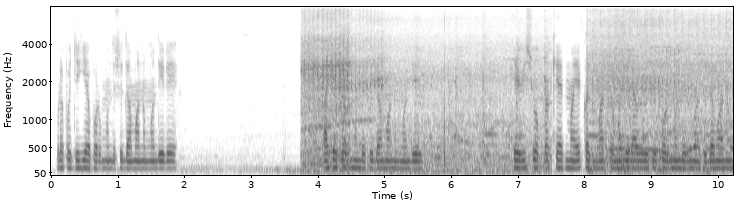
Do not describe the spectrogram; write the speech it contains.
આપણે પહોંચી ગયા પોરબંદર સુદામાના મંદિરે. આજે પોરબંદર સુદામાનું મંદિર, જે વિશ્વ પ્રખ્યાતમાં એક જ માત્ર મંદિર આવેલું છે પોરબંદરમાં સુદામાનું.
